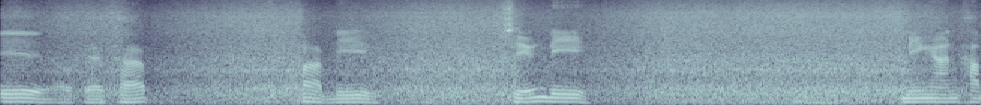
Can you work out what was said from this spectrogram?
โอเคครับ ภาพดี เสียงดี มีงานทำ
